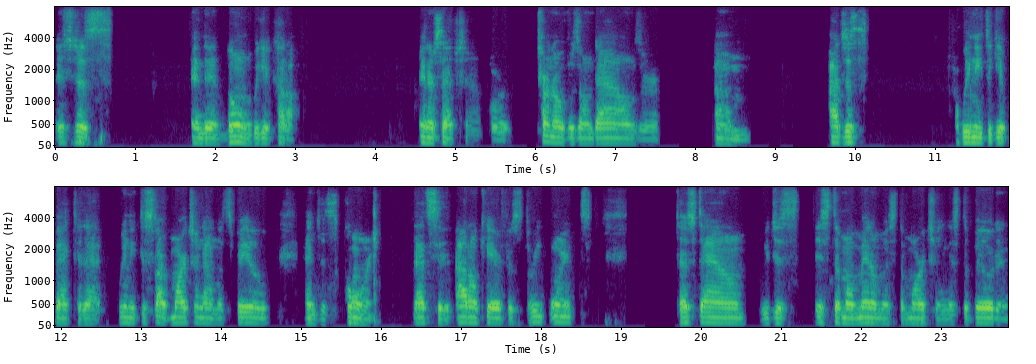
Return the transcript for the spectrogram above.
it's just, and then boom, we get cut off. Interception or turnovers on downs or um, I just we need to get back to that. We need to start marching on this field and just scoring. That's it. I don't care if it's three points, touchdown. We just it's the momentum, it's the marching, it's the building.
